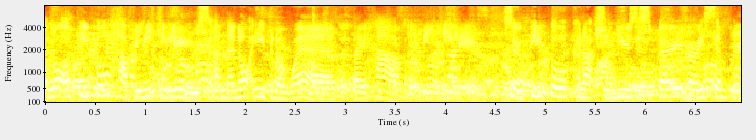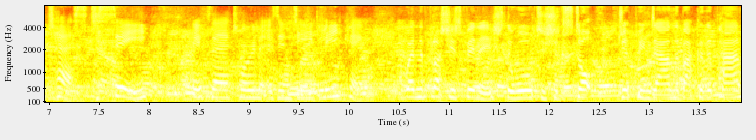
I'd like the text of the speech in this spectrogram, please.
A lot of people have leaky loos and they're not even aware that they have a leaky loo. So people can actually use this very, very simple test to see if their toilet is indeed leaking. When the flush is finished, the water should stop dripping down the back of the pan,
